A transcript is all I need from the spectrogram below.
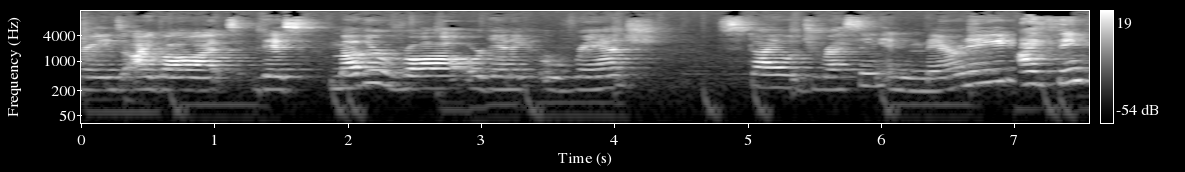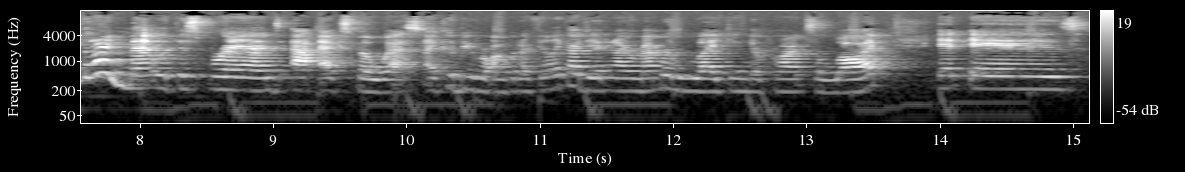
greens, I got this Mother Raw Organic Ranch style dressing and marinade. I think that I met with this brand at Expo West. I could be wrong, but I feel like I did, and I remember liking their products a lot. It is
